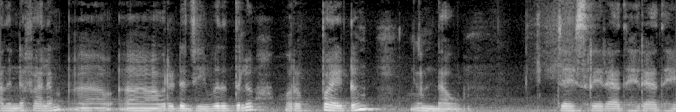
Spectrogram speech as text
അതിന്റെ ഫലം അവരുടെ ജീവിതത്തിൽ ഉറപ്പായിട്ടും ഉണ്ടാവും. ജയ് ശ്രീ രാധേ രാധേ.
